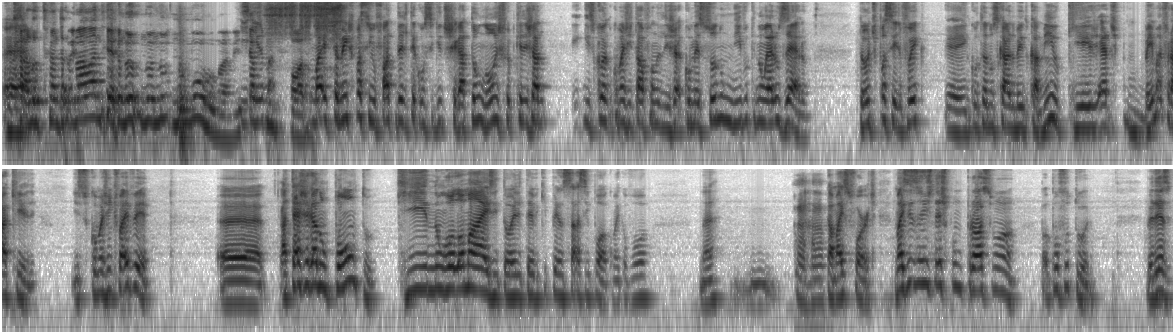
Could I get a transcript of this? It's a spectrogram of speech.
O É. cara lutando da mesma maneira no, no, no- no murro, mano. Isso é E- muito foda. Mas também, tipo assim, o fato dele ter conseguido chegar tão longe foi porque ele já. Isso, como a gente tava falando, ele já começou num nível que não era o zero. Então, tipo assim, ele foi é, encontrando os caras no meio do caminho que era, tipo, bem mais fraco que ele. Isso como a gente vai ver. É, até chegar num ponto que não rolou mais. Então ele teve que pensar assim, pô, como é que eu vou, né? Aham. ficar mais forte. Mas isso a gente deixa para um próximo, para o futuro. Beleza?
